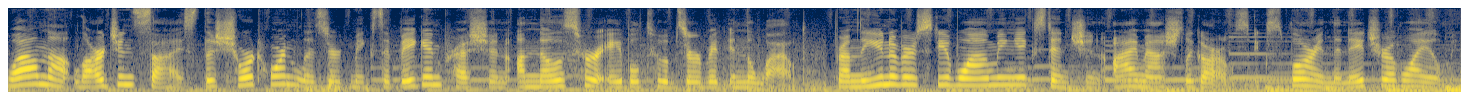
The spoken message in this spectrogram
While not large in size, the shorthorn lizard makes a big impression on those who are able to observe it in the wild. From the University of Wyoming Extension, I'm Ashley Garles, exploring the nature of Wyoming.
